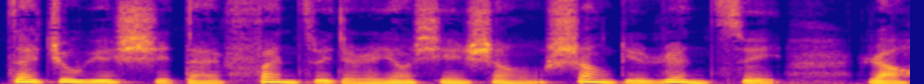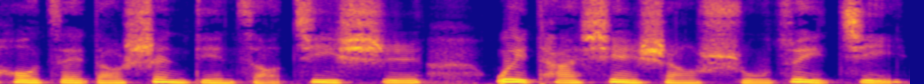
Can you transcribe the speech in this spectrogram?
在旧约时代，犯罪的人要先向上帝认罪，然后再到圣殿找祭司为他献上赎罪祭，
